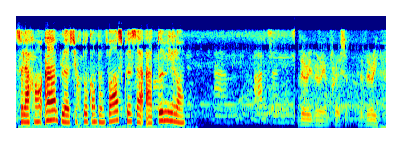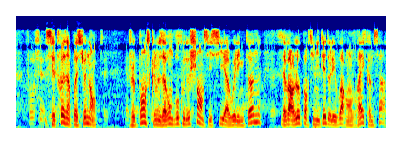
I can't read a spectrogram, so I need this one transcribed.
Cela rend humble, surtout quand on pense que ça a 2000 ans. C'est très impressionnant. Je pense que nous avons beaucoup de chance ici à Wellington d'avoir l'opportunité de les voir en vrai comme ça.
